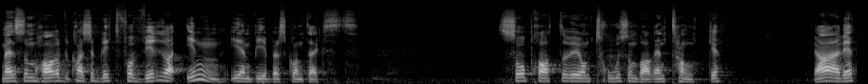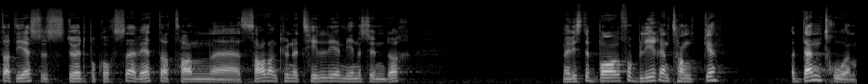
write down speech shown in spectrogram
men som har kanskje blitt forvirra inn i en bibelsk kontekst, så prater vi om tro som bare en tanke. Ja, jeg vet at Jesus døde på korset. Jeg vet at han eh, sa at han kunne tilgi mine synder. Men hvis det bare forblir en tanke, den troen,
